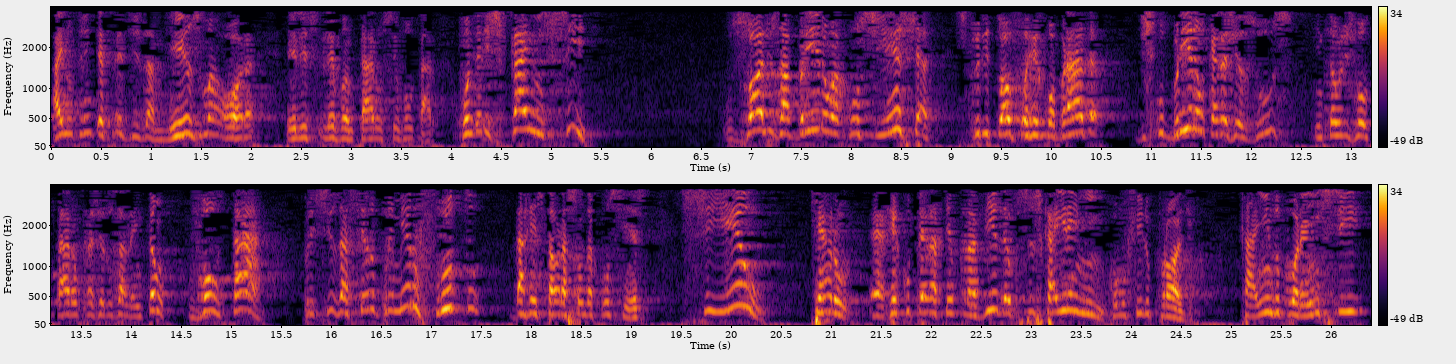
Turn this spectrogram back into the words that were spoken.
Aí no 33 diz, na mesma hora eles levantaram-se e voltaram. Quando eles caem em si, os olhos abriram, a consciência espiritual foi recobrada, descobriram que era Jesus, então eles voltaram para Jerusalém. Então, voltar precisa ser o primeiro fruto da restauração da consciência. Se eu quero é, recuperar tempo na vida, eu preciso cair em mim, como filho pródigo. Caindo, porém, em si,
